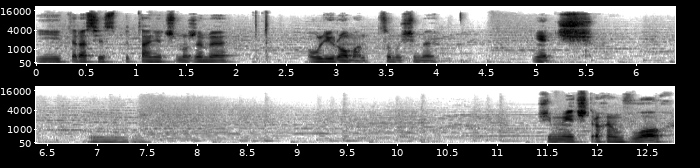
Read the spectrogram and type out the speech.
I teraz jest pytanie, czy możemy Holy Roman, co musimy mieć. Mm. Musimy mieć trochę Włoch.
